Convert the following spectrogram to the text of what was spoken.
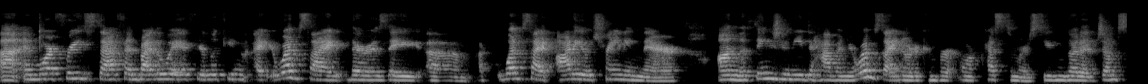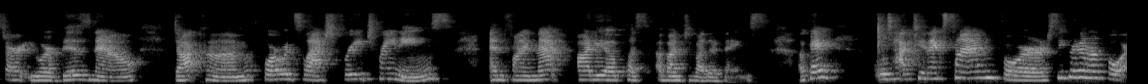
uh, and more free stuff. And by the way, if you're looking at your website, there is a, um, a website audio training there on the things you need to have on your website in order to convert more customers. So you can go to jumpstartyourbiznow.com forward slash free trainings and find that audio plus a bunch of other things. Okay, We'll talk to you next time for secret number four.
